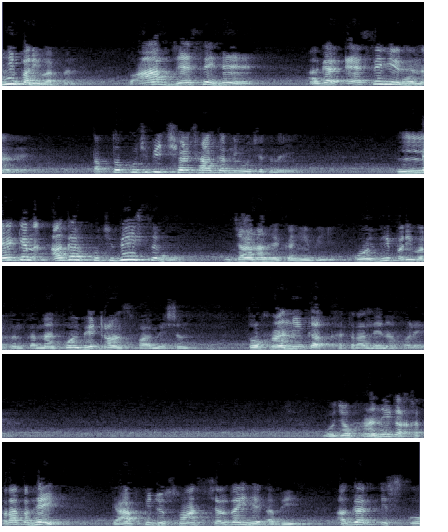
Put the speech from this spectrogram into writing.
ही परिवर्तन है। तो आप जैसे हैं, अगर ऐसे ही रहना है, तब तो कुछ भी छेड़छाड़ करनी उचित नहीं। लेकिन अगर कुछ भी जाना है कहीं भी, कोई भी परिवर्तन करना है, कोई भी ट्रांसफॉर्मेशन तो हानि का खतरा लेना पड़ेगा। वो जो हानि का खतरा तो है कि आपकी जो श्वास चल रही है अभी, अगर इसको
